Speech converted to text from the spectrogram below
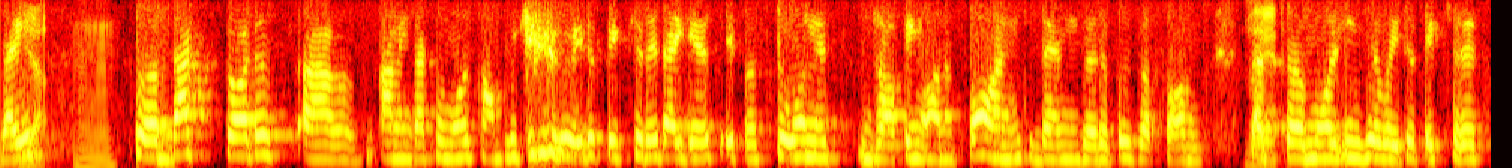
right? Yeah. So that's sort of, uh, I mean, that's a more complicated way to picture it, I guess. If a stone is dropping on a pond, then the ripples are formed. That's Right. a more easier way to picture it.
